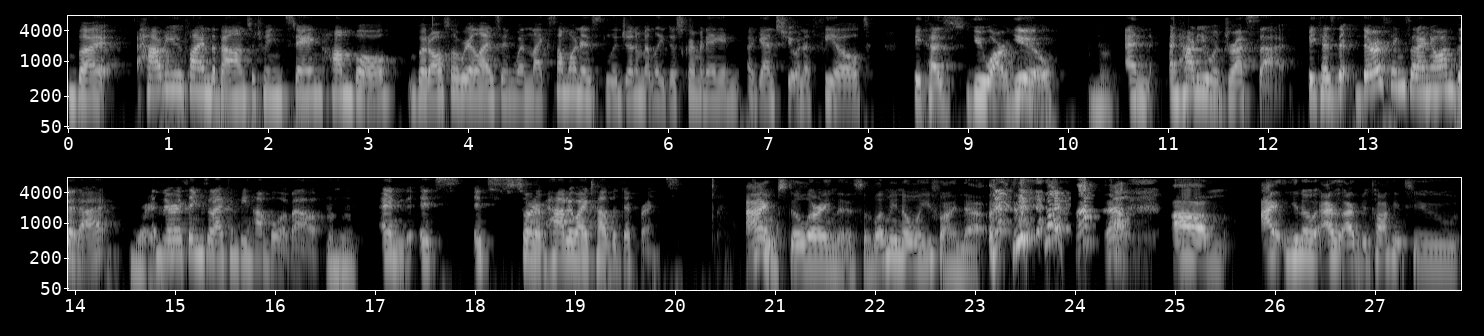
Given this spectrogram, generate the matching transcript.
But how do you find the balance between staying humble but also realizing when like someone is legitimately discriminating against you in a field because you are you mm-hmm. and and how do you address that because there, there are things that i know i'm good at right. and there are things that i can be humble about mm-hmm and it's it's sort of how do I tell the difference? I am still learning this, so let me know when you find out. um, I you know I, I've been talking to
